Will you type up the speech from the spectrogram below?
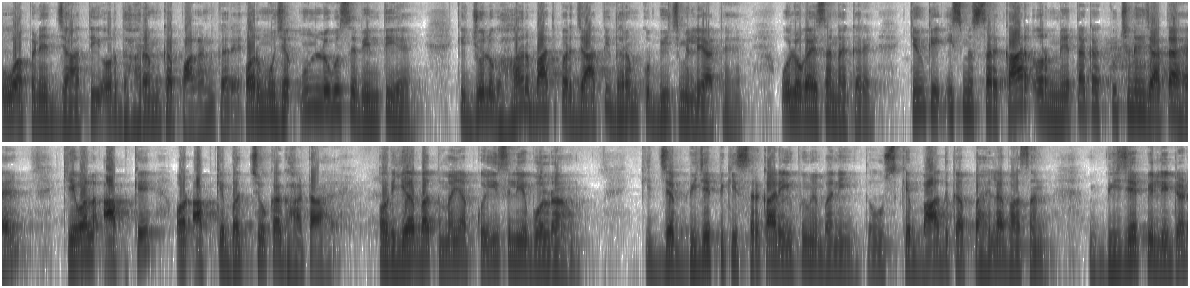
वो अपने जाति और धर्म का पालन करे। और मुझे उन लोगों से विनती है कि जो लोग हर बात पर जाति धर्म को बीच में ले आते हैं, वो लोग ऐसा न करें। क्योंकि इसमें सरकार और नेता का कुछ नहीं जाता है, केवल आपके और आपके बच्चों का घाटा है। और यह बात मैं आपको इसलिए बोल रहा हूँ कि जब बीजेपी की सरकार यूपी में बनी तो उसके बाद का पहला भाषण बीजेपी लीडर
